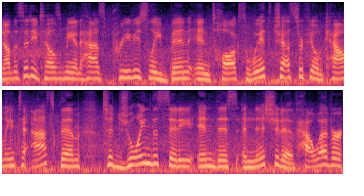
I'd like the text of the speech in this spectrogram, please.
Now, the city tells me it has previously been in talks with Chesterfield County to ask them to join the city in this initiative. However,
